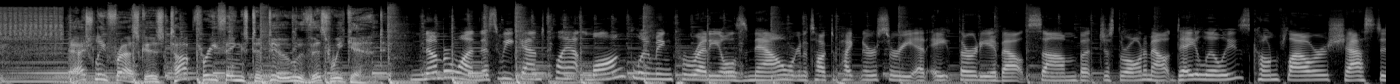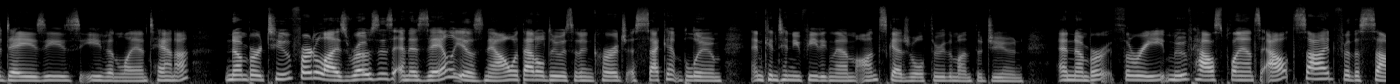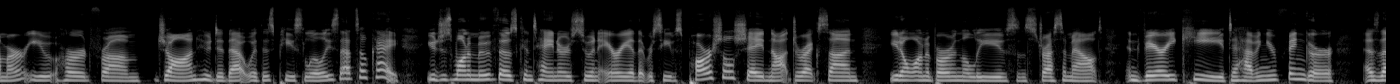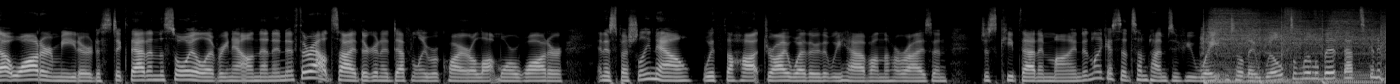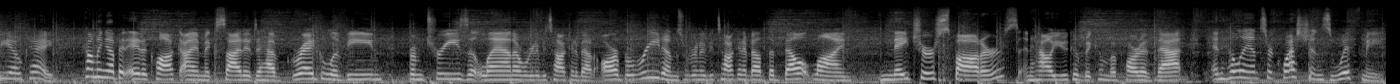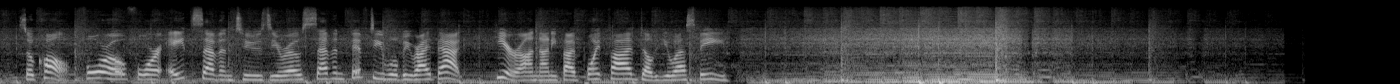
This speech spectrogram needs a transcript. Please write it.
Ashley Frasca's top three things to do this weekend. Number one, this weekend, plant long blooming perennials now. We're going to talk to Pike Nursery at 8.30 about some, but just throwing them out. Day lilies, coneflowers, Shasta daisies, even lantana. Number two, fertilize roses and azaleas now. What that'll do is it encourage a second bloom and continue feeding them on schedule through the month of June. And number three, move houseplants outside for the summer. You heard from John, who did that with his peace lilies. That's okay. You just want to move those containers to an area that receives partial shade, not direct sun. You don't want to burn the leaves and stress them out. And very key to having your finger as that water meter to stick that in the soil every now and then. And if they're outside, they're going to definitely require a lot more water. And especially now with the hot, dry weather that we have on the horizon, just keep that in mind. And like I said, sometimes if you wait until they wilt a little bit, that's going to be okay. Coming up at 8 o'clock, I am excited to have Greg Levine from Trees Atlanta. We're going to be talking about arboretums. We're going to be talking about the Beltline Nature Spotters and how you can become a part of that. And he'll answer questions with me. So call 404 872 0750. We'll be right back here on 95.5 WSB.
